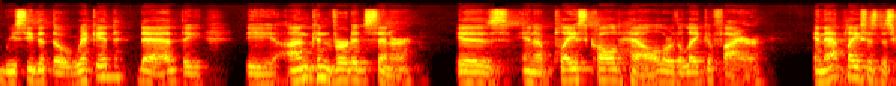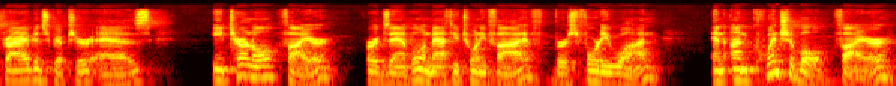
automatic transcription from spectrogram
we see that the wicked dead, the the unconverted sinner, is in a place called hell or the lake of fire and that place is described in Scripture as eternal fire, for example, in Matthew 25, verse 41, an unquenchable fire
